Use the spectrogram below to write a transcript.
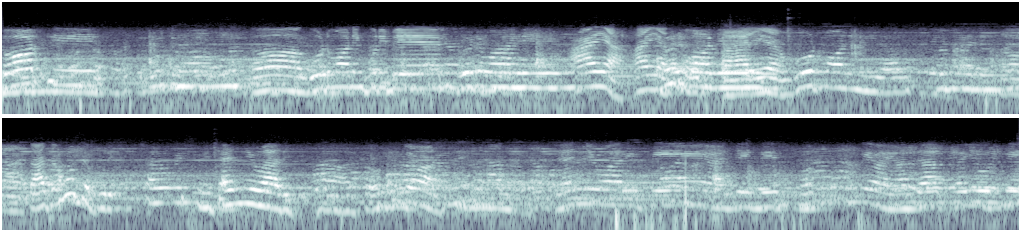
જોરથી. હા ગુડ મોર્નિંગ ગુરીબેન ગુડ મોર્નિંગ આયા આયા. Good morning good morning good morning તાજો શું છે પૂરી? જાન્યુઆરી. હા તો જાન્યુઆરી છે આજે દેશ ભક્ત કહેવાય આઝાદ થયો છે.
